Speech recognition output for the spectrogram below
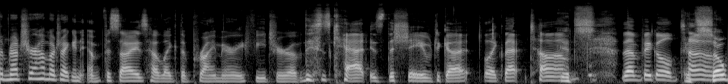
I'm not sure how much I can emphasize how like the primary feature of this cat is the shaved gut, like that tongue. It's- that big old tongue. It's so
